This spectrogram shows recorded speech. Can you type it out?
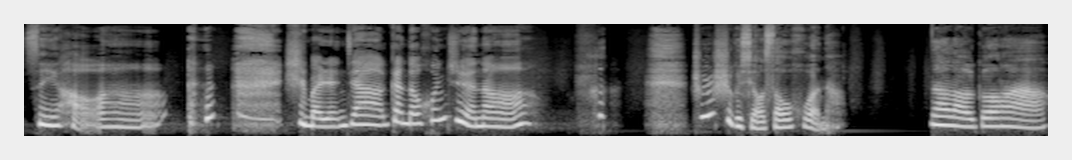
最好啊，是把人家干到昏厥呢。哼，真是个小骚货呢。那老公啊，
